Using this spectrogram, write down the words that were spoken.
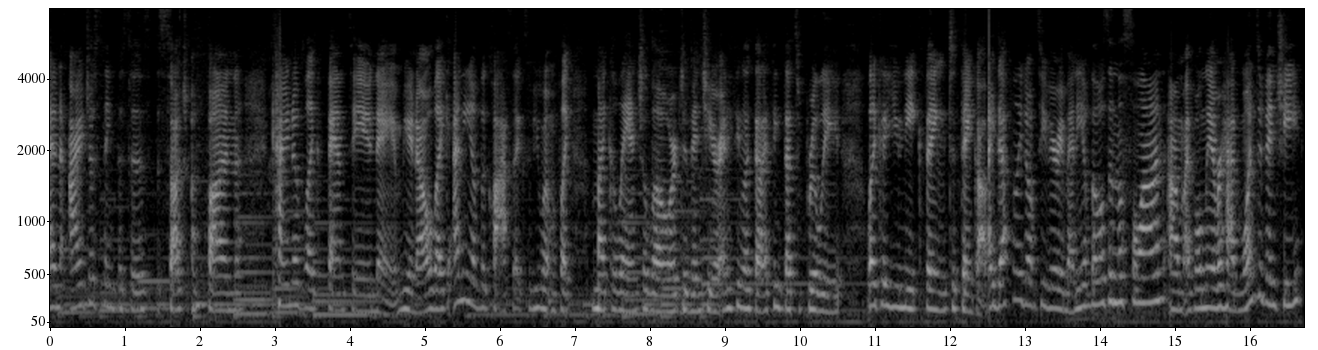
And I just think this is such a fun, kind of like fancy name, you know? Like any of the classics, if you went with like Michelangelo or Da Vinci or anything like that, I think that's really like a unique thing to think of. I definitely don't see very many of those in the salon. Um, I've only ever had one Da Vinci.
